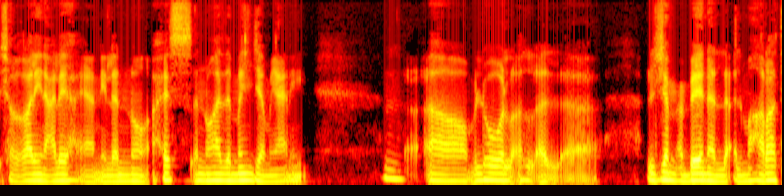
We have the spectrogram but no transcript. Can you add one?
شغالين عليها يعني لأنه أحس إنه هذا منجم يعني آه اللي هو ال ال الجمع بين المهارات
